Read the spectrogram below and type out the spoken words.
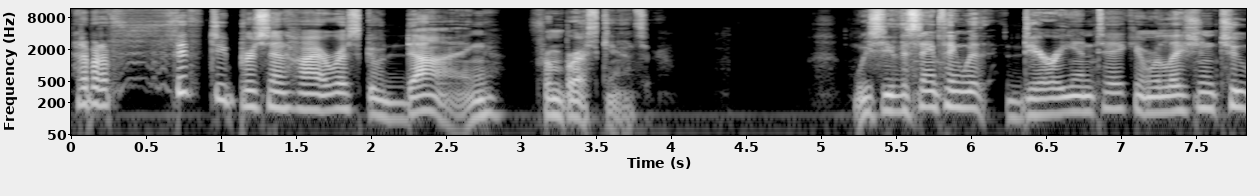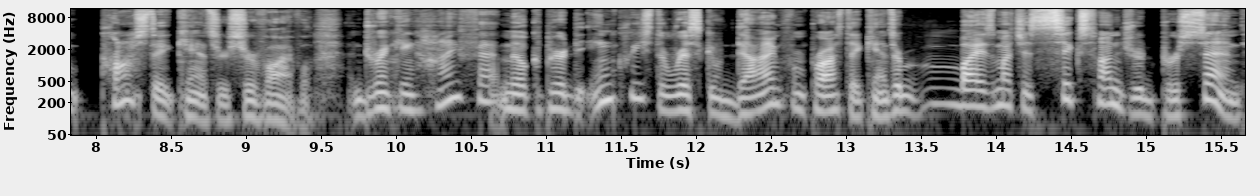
had about a 50% higher risk of dying from breast cancer. We see the same thing with dairy intake in relation to prostate cancer survival. Drinking high-fat milk appeared to increase the risk of dying from prostate cancer by as much as 600%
